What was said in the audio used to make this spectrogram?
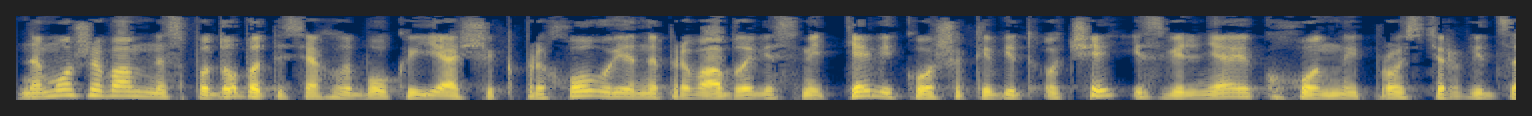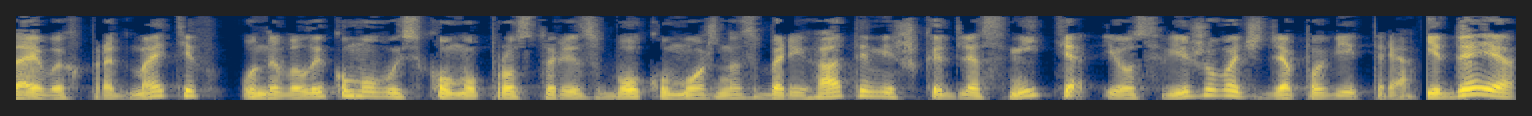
не може вам не сподобатися глибокий ящик, приховує непривабливі сміттєві кошики від очей і звільняє кухонний простір від зайвих предметів. У невеликому вузькому просторі збоку можна зберігати мішки для сміття і освіжувач для повітря. Ідея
